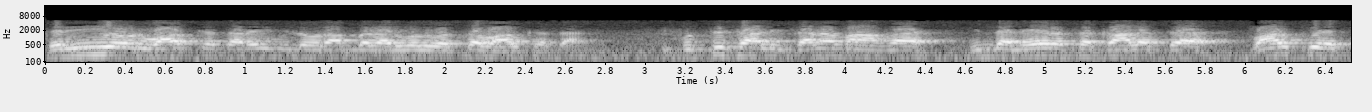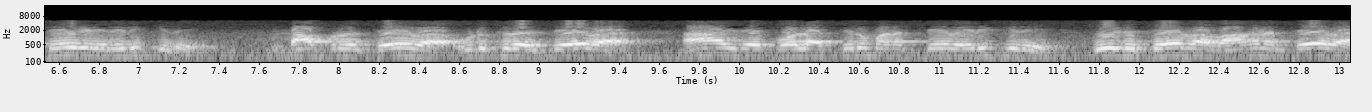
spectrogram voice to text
பெரிய ஒரு வாழ்க்கை தரையும் இல்லை ஒரு ஐம்பது அறுபது வருஷம் வாழ்க்கை தான். புத்திசாலித்தனமாக இந்த நேரத்தை காலத்தை வாழ்க்கையில தேவையில் இருக்குது. சாப்பிடுறது தேவை உடுக்கிறது தேவை. ஆஹ் இதே போல திருமண தேவை இருக்குது. வீடு தேவை வாகனம் தேவை.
